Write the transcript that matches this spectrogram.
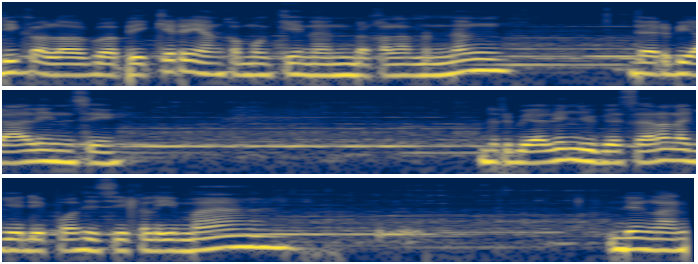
jadi kalau gue pikir yang kemungkinan bakalan menang Darby Allin sih Derby Allin juga sekarang lagi di posisi kelima dengan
